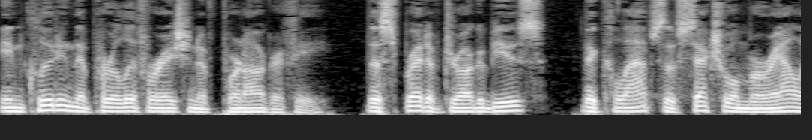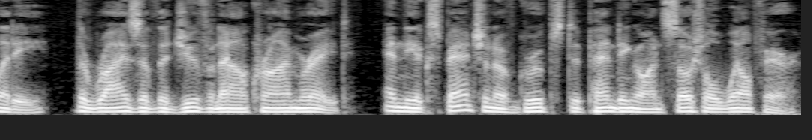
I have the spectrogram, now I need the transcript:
including the proliferation of pornography, the spread of drug abuse, the collapse of sexual morality, the rise of the juvenile crime rate, and the expansion of groups depending on social welfare.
